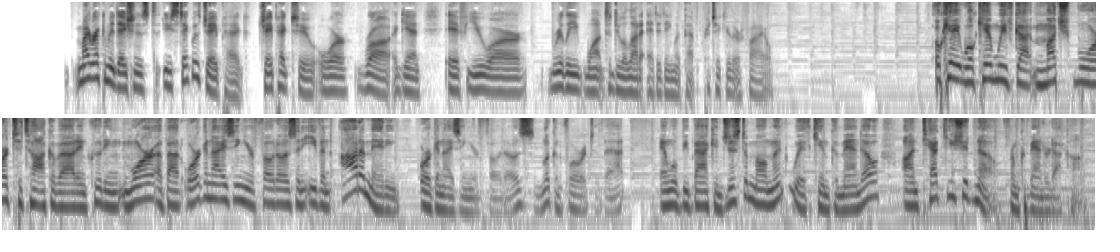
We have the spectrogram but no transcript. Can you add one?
My recommendation is you stick with JPEG, JPEG 2, or RAW again, if you are really want to do a lot of editing with that particular file. Okay, well, Kim, we've got much more to talk about, including more about organizing your photos and even automating organizing your photos. I'm looking forward to that. And we'll be back in just a moment with Kim Komando on Tech You Should Know from Komando.com.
